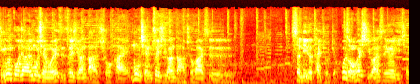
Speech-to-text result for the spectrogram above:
请问郭嘉练目前为止最喜欢打的球拍？目前最喜欢打的球拍是胜利的太九九。为什么会喜欢？是因为以前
